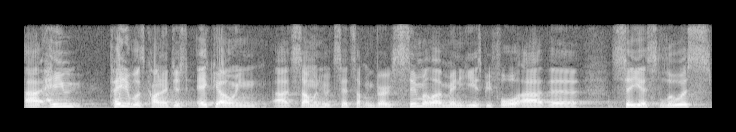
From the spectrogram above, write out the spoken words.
Uh, he, Peter was kind of just echoing uh, someone who had said something very similar many years before. Uh, the C.S. Lewis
